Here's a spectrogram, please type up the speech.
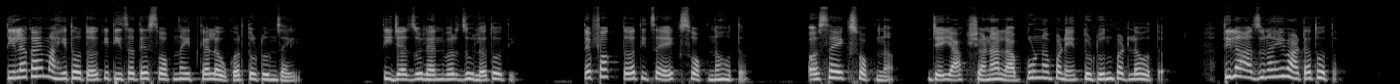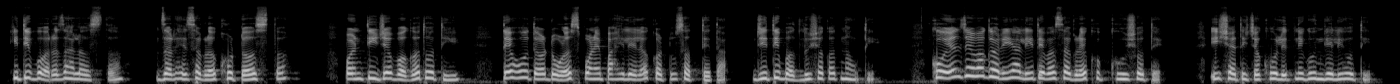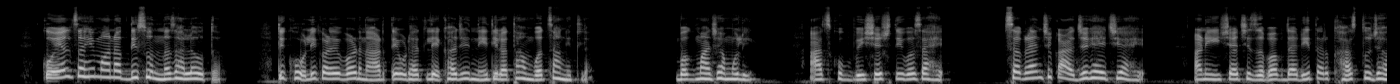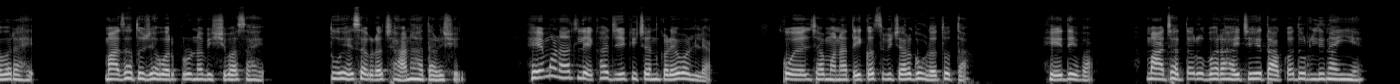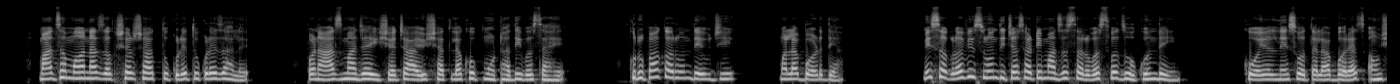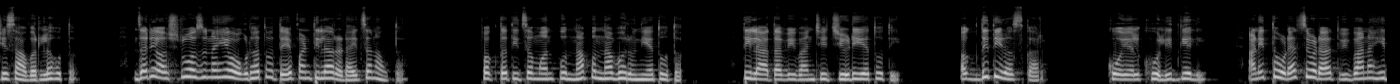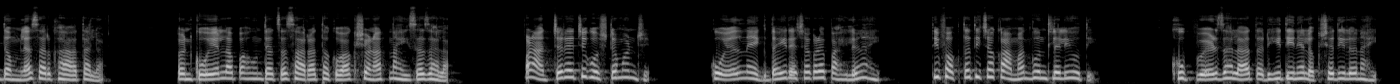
तिला काय माहीत होतं की तिचं ते स्वप्न इतक्या लवकर तुटून जाईल. तिच्या झुल्यांवर झुलत होती. ते फक्त तिचं एक स्वप्न होतं. असं एक स्वप्न जे या क्षणाला पूर्णपणे तुटून पडलं होतं. तिला अजूनही वाटत होतं. किती बरं झालं असतं जर हे सगळं खोटं असतं. पण ती जे बघत होती ते होतं डोळसपणे पाहिलेलं कटू सत्यता जी ती बदलू शकत नव्हती. कोयल जेव्हा घरी आली तेव्हा सगळे खूप खुश होते. ईशा तिच्या खोलीत निघून गेली होती. कोयलचंही मन अगदी सुन्न झालं होतं. ती खोलीकडे वळणार तेवढ्यात लेखाजींनी तिला थांबवत सांगितलं बघ माझ्या मुली आज खूप विशेष दिवस आहे. सगळ्यांची काळजी घ्यायची आहे आणि ईशाची जबाबदारी तर खास तुझ्यावर आहे. माझा तुझ्यावर पूर्ण विश्वास आहे. तू हे सगळं छान हाताळशील. हे म्हणत लेखाजी किचनकडे वळल्या. कोयलच्या मनात एकच विचार घोळत होता. हे देवा माझ्यात तर उभं राहायची ही ताकद उरली नाही आहे माझं मन आज अक्षरशः तुकडे तुकडे झालंय. पण आज माझ्या ईशाच्या आयुष्यातला खूप मोठा दिवस आहे. कृपा करून देवजी मला बळ द्या. मी सगळं विसरून तिच्यासाठी माझं सर्वस्व झोकून देईन. कोयलने स्वतःला बऱ्याच अंशी सावरलं होतं. जरी अश्रू अजूनही ओघडत होते पण तिला रडायचं नव्हतं. फक्त तिचं मन पुन्हा पुन्हा भरून येत होतं. तिला आता विवांची चीड येत होती. अगदी तिरस्कार. कोयल खोलीत गेली. आणि थोड्याच वेळात विवानाही दमल्यासारखा आत आला. पण कोयलला पाहून त्याचा सारा थकवा क्षणात नाहीसा झाला. पण आश्चर्याची गोष्ट म्हणजे कोयलने एकदाही त्याच्याकडे पाहिलं नाही. ती फक्त तिच्या कामात गुंतलेली होती. खूप वेळ झाला तरीही तिने लक्ष दिलं नाही.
